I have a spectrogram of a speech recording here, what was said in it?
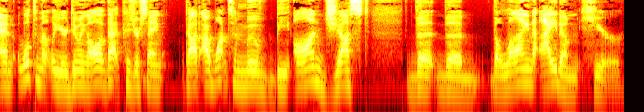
and ultimately you're doing all of that because you're saying, God, I want to move beyond just the the the line item here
